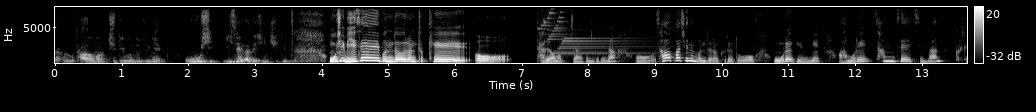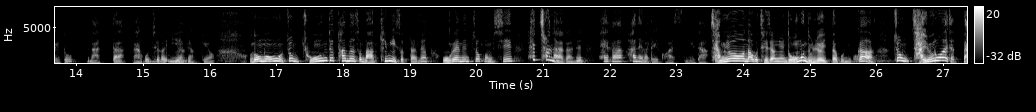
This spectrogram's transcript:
자 그리고 다음은 쥐띠 분들 중에 52세가 되신 쥐띠 분들. 52세 분들은 특히 어 자영업자분들이나 어, 사업하시는 분들은 그래도 올해 기운이 아무리 삼재지만 그래도 낫다라고 제가 이야기할게요. 너무 좀 좋은 듯 하면서 막힘이 있었다면 올해는 조금씩 헤쳐나가는 해가 한 해가 될 것 같습니다. 작년하고 재작년이 너무 눌려 있다 보니까 좀 자유로워졌다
